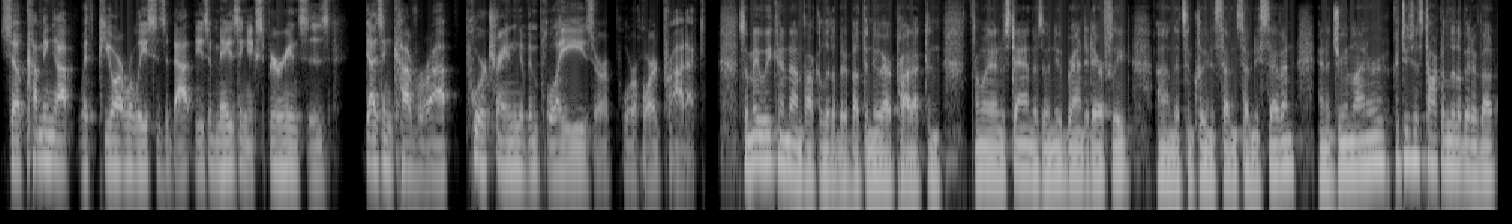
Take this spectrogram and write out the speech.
So coming up with PR releases about these amazing experiences doesn't cover up poor training of employees or a poor hard product. So maybe we can um, talk a little bit about the new air product. And from what I understand, there's a new branded air fleet um, that's including a 777 and a Dreamliner. Could you just talk a little bit about,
